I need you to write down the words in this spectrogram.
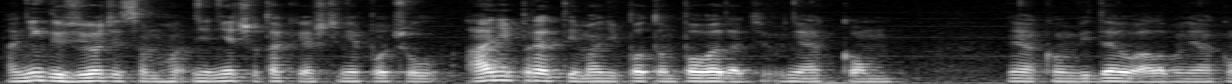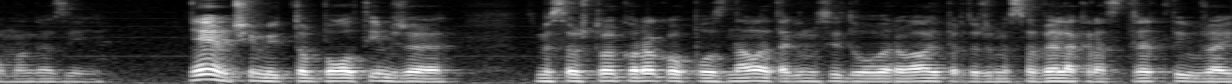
a nikdy v živote som ho, nie, niečo také ešte nepočul, ani predtým, ani potom povedať v nejakom, nejakom videu alebo nejakom magazíne. Neviem, či mi to bolo tým, že sme sa už toľko rokov poznali, tak sme si dôverovali, pretože sme sa veľakrát stretli už aj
